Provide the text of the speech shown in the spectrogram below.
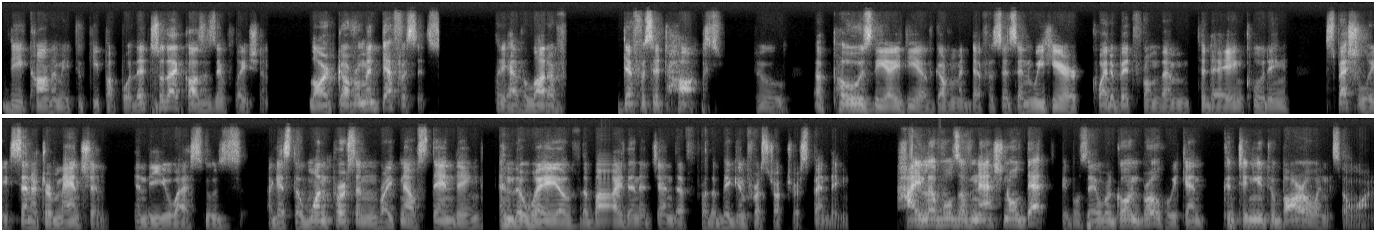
the economy to keep up with it. So that causes inflation. Large government deficits. You have a lot of deficit hawks who oppose the idea of government deficits. And we hear quite a bit from them today, including especially Senator Manchin in the US, who's I guess, the one person right now standing in the way of the Biden agenda for the big infrastructure spending. High levels of national debt. People say we're going broke. We can't continue to borrow and so on.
